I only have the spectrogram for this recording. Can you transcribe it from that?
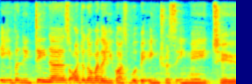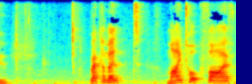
evening dinners. I don't know whether you guys would be interested in me to recommend my top five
